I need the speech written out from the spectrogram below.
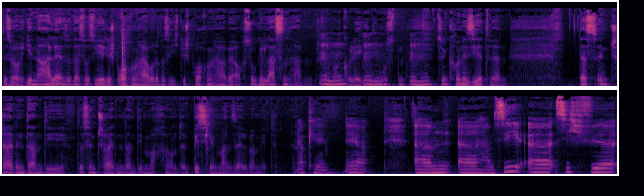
das Originale, also das, was wir gesprochen haben oder was ich gesprochen habe, auch so gelassen haben. Ich Mhm. habe auch Kollegen, die mussten synchronisiert werden. Das entscheiden dann die, das entscheiden dann die Macher und ein bisschen man selber mit. Okay, ja. Ähm, äh, haben Sie äh, sich für,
